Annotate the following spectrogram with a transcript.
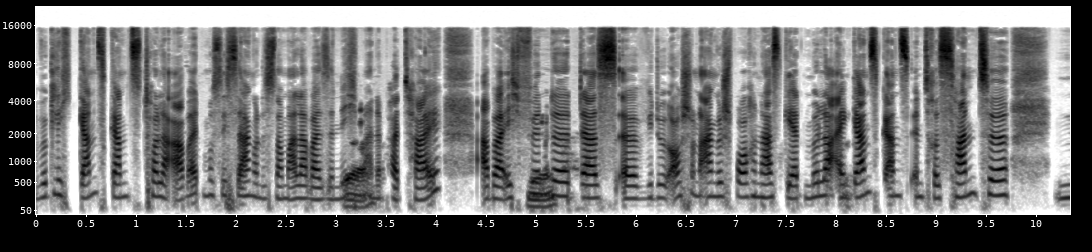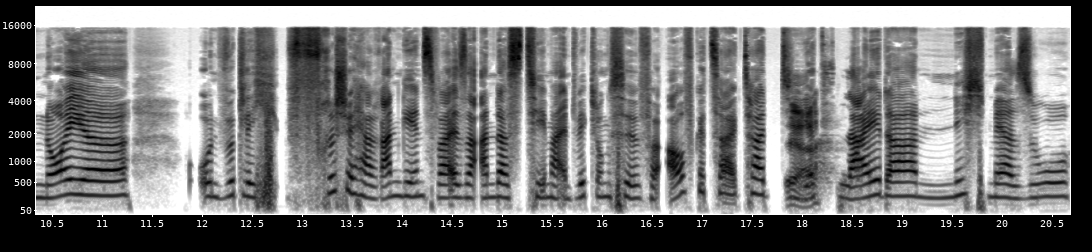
wirklich ganz, ganz tolle Arbeit, muss ich sagen, und ist normalerweise nicht ja. meine Partei. Aber ich finde, ja. dass, äh, wie du auch schon angesprochen hast, Gerd Müller ein ganz, ganz interessante neue und wirklich frische Herangehensweise an das Thema Entwicklungshilfe aufgezeigt hat, die ja. jetzt leider nicht mehr so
